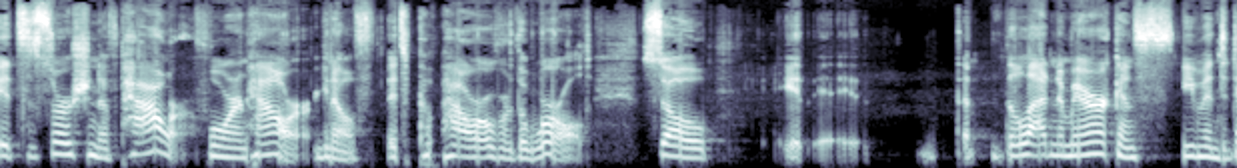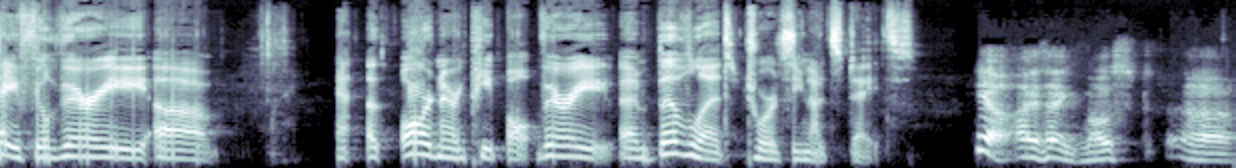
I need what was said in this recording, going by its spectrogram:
its assertion of power, foreign power, you know, its power over the world. So it, it, the Latin Americans, even today, feel very uh, ordinary people, very ambivalent towards the United States. Yeah, I think most, uh,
